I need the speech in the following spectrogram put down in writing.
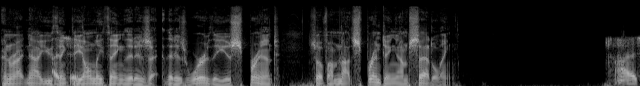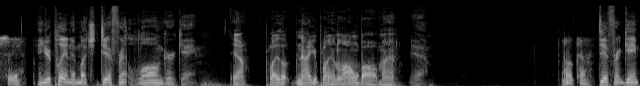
And right now, you think the only thing that is that is worthy is sprint. So if I'm not sprinting, I'm settling. I see. And you're playing a much different, longer game. Yeah, play the, now. You're playing long ball, man. Yeah. Okay. Different game.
